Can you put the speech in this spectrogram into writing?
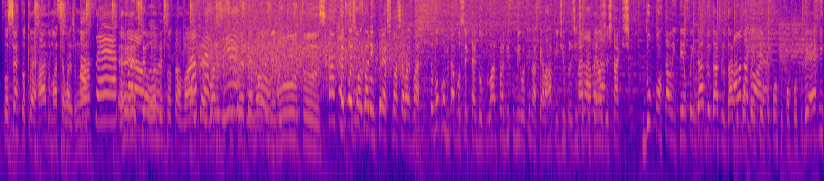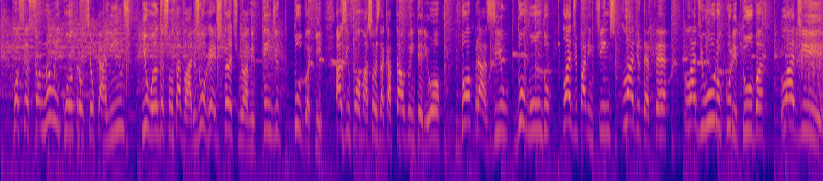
Tô certo ou tô errado, Marcela Asmar? Tá certo, Esse é o. Anderson Tavares, Tá 10 horas e certíssimo. 59 minutos. Tá Depois do. Agora Impresso, Marcelo Asmar. Eu vou convidar você que está aí do outro lado para vir comigo aqui na tela rapidinho para a gente lá, acompanhar os destaques do Portal em Tempo em www.emtempo.com.br. Você só não encontra o seu Carlinhos e o Anderson Tavares. O restante, meu amigo, tem de tudo aqui. As informações da capital, do interior, do Brasil, do mundo, lá de Parintins, lá de Tefé, lá de Urucurituba, lá de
